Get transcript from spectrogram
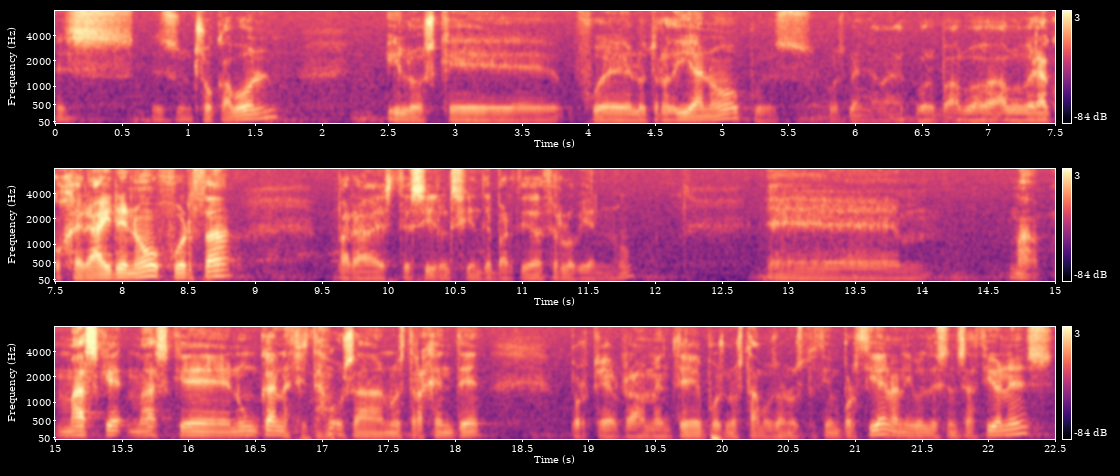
es, es un socavón y los que fue el otro día, ¿no? Pues, pues venga, a, volver a coger aire, ¿no? Fuerza para este el siguiente partido hacerlo bien, ¿no? Eh, más, que, más que nunca necesitamos a nuestra gente porque realmente pues no estamos a nuestro 100% a nivel de sensaciones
